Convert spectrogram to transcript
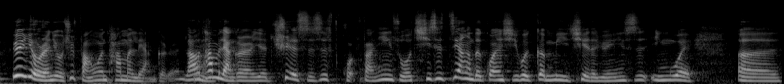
因为有人有去访问他们两个人，然后他们两个人也确实是反映说，其实这样的关系会更密切的原因，是因为。呃，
